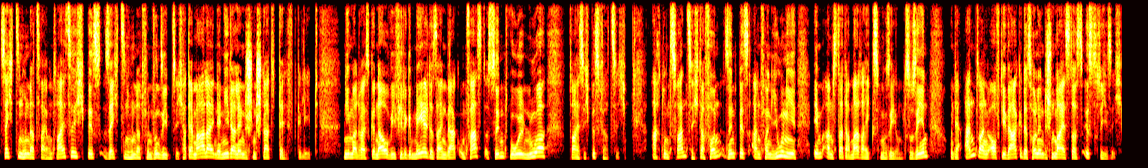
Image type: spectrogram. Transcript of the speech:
1632 bis 1675 hat der Maler in der niederländischen Stadt Delft gelebt. Niemand weiß genau, wie viele Gemälde sein Werk umfasst. Es sind wohl nur 30 bis 40. 28 davon sind bis Anfang Juni im Amsterdamer Rijksmuseum zu sehen und der Andrang auf die Werke des holländischen Meisters ist riesig.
